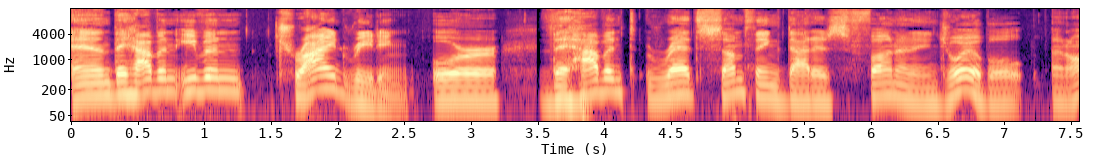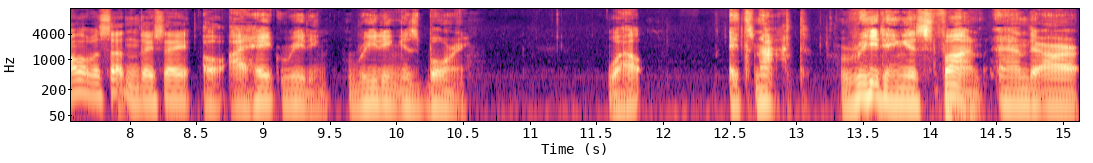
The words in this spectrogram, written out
and they haven't even tried reading or they haven't read something that is fun and enjoyable and all of a sudden they say, "Oh, I hate reading. Reading is boring." Well, it's not. Reading is fun and there are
